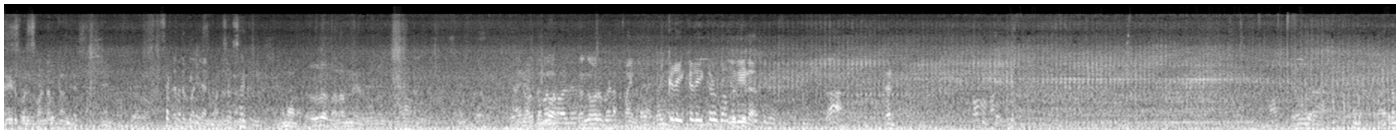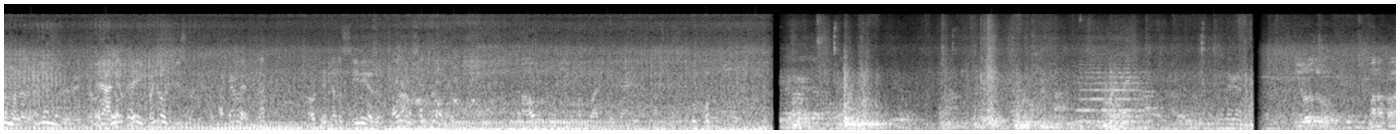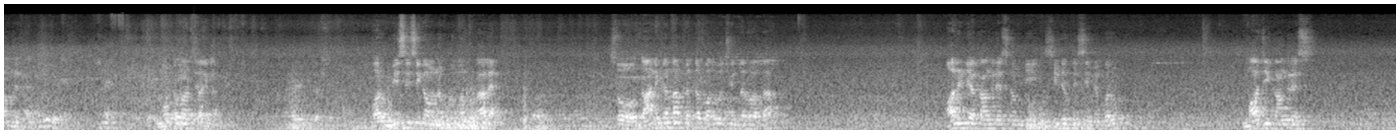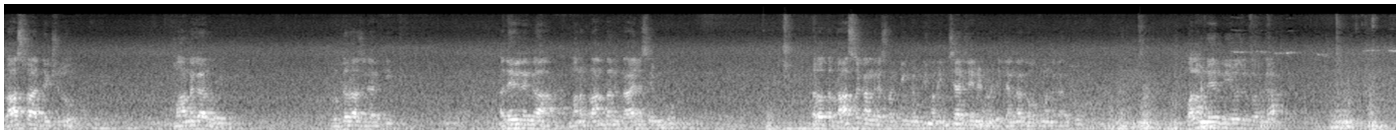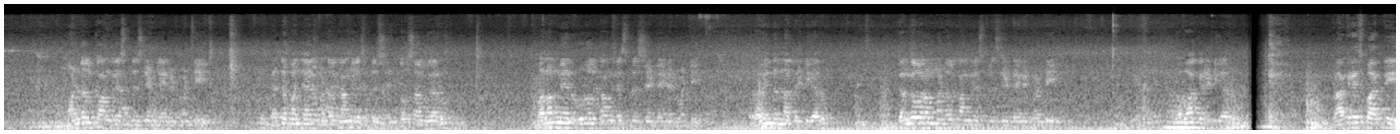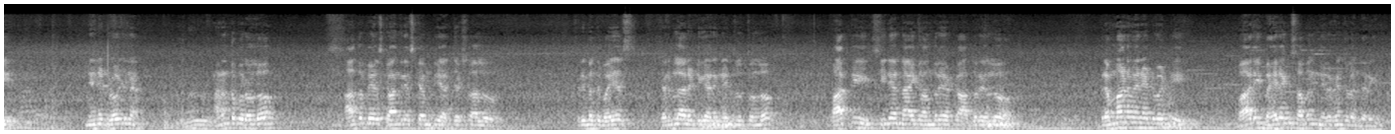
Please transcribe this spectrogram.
మారేడుపల్లి మండల కాంగ్రెస్ పెద్ద పంచాయతీ మండలం బలం లేదు ఆయన గంగవరం మేడం పైన. ఇక్కడ ఇక్కడ ఇక్కడ మండలం. అన్ని బండి ఒకటి తీసుకోండి. అక్కర్లేదు. రా. ఓకే ఇతను సీనియర్. ఇతను ఆవు పార్టీ కుప్పం. వారు ఉన్నప్పుడు మనకు రాలే సో దానికన్నా పెద్ద పదవి వచ్చిన తర్వాత all India Congress committee CWC member మాజీ కాంగ్రెస్ రాష్ట్ర అధ్యక్షులు మా అన్నగారు రుద్రరాజు గారికి అదేవిధంగా మన ప్రాంతానికి రాయలసీమకు తర్వాత రాష్ట్ర కాంగ్రెస్ వర్కింగ్ కమిటీ మన ఇన్ఛార్జ్ అయినటువంటి గంగా గౌతమన్న గారికి పొలంనేరు నియోజకవర్గ మండల్ కాంగ్రెస్ ప్రెసిడెంట్ అయినటువంటి పెద్ద పంచాయతీ మండల్ కాంగ్రెస్ ప్రెసిడెంట్ గోస్వామి గారు పొలంనేరు రూరల్ కాంగ్రెస్ ప్రెసిడెంట్ అయినటువంటి రవీంద్రనాథ్ రెడ్డి గారు గంగవరం మండల్ కాంగ్రెస్ ప్రెసిడెంట్ అయినటువంటి ప్రభాకర్ రెడ్డి గారు. కాంగ్రెస్ పార్టీ నిన్నటి రోజున అనంతపురంలో ఆంధ్రప్రదేశ్ కాంగ్రెస్ కమిటీ అధ్యక్షురాలు శ్రీమతి వైఎస్ షర్మిలారెడ్డి గారి నేతృత్వంలో పార్టీ సీనియర్ నాయకులందరి యొక్క ఆధ్వర్యంలో బ్రహ్మాండమైనటువంటి భారీ బహిరంగ సభను నిర్వహించడం జరిగింది.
